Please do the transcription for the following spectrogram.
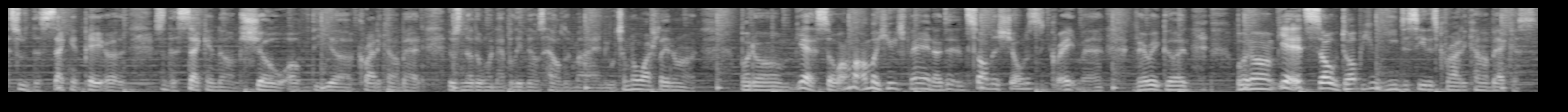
this was the second pay. Uh, this is the second um, show of the uh, Karate Combat. There's another one that I believe that was held in Miami, which I'm gonna watch later on. But um, yeah, so I'm a, I'm a huge fan. I did, saw this show. This is great, man. Very good. But um, yeah, it's so dope. You need to see this Karate Combat because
